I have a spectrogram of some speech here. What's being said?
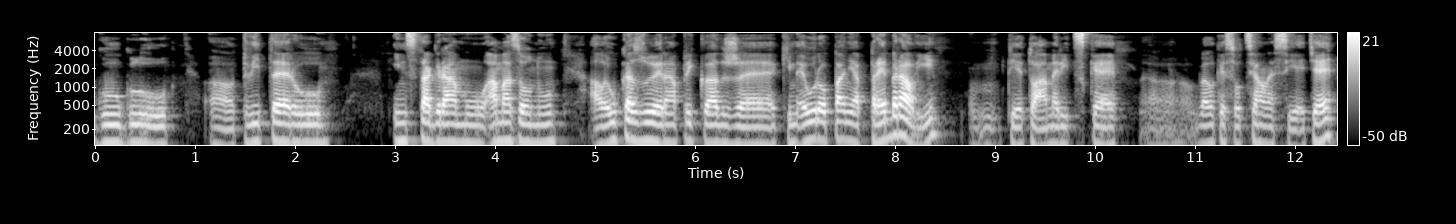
Google, eh, Twitteru, Instagramu, Amazonu, ale ukazuje napríklad, že kým Európania prebrali tieto americké veľké sociálne siete,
